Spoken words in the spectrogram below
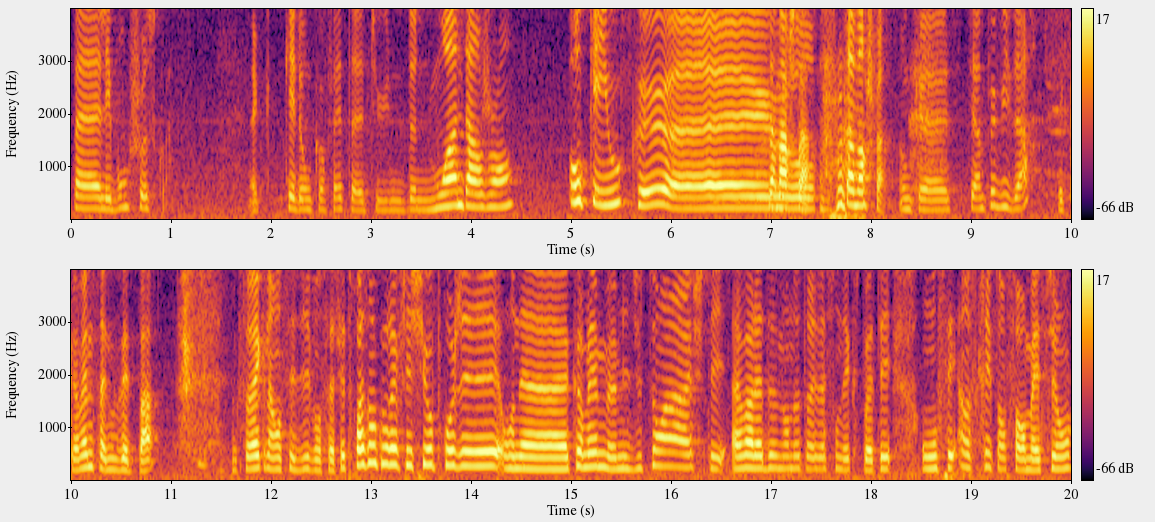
pas les bonnes choses. Quoi. Ok, donc en fait, tu donnes moins d'argent au où que euh, ça marche pas. ça marche pas. Donc euh, c'était un peu bizarre. Et quand même, ça nous aide pas. Donc c'est vrai que là, on s'est dit bon, ça fait trois ans qu'on réfléchit au projet. On a quand même mis du temps à acheter, avoir la demande d'autorisation d'exploiter. On s'est inscrite en formation.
